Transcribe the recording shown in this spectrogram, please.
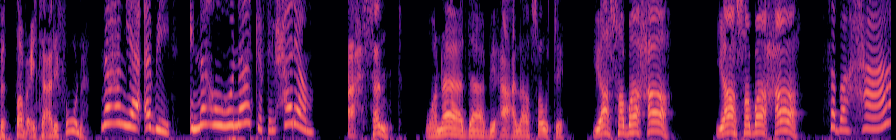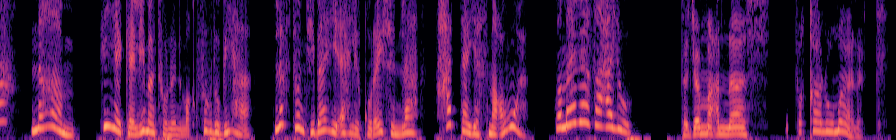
بالطبع تعرفونه. نعم يا أبي إنه هناك في الحرم. أحسنت. ونادى بأعلى صوته. يا صباحا! يا صباحا! صباحا؟ نعم هي كلمة المقصود بها. لفت انتباه أهل قريش له حتى يسمعوه. وماذا فعلوا؟ تجمع الناس فقالوا ما لك؟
